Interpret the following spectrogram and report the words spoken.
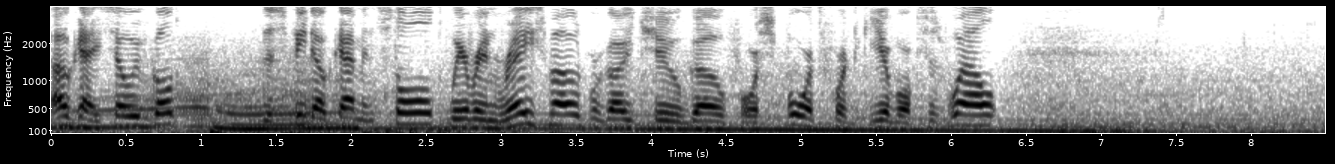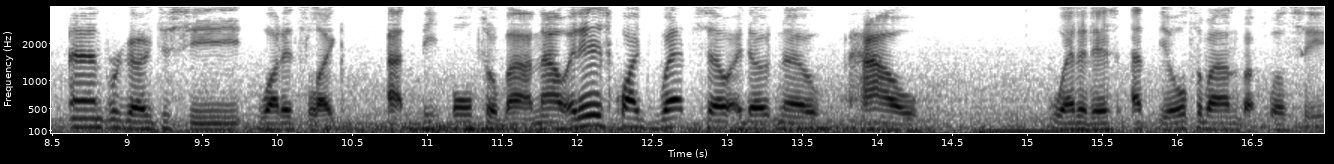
Okay, so we've got the Speedo Cam installed. We're in race mode. We're going to go for sport for the gearbox as well. And we're going to see what it's like at the Autobahn. Now, it is quite wet, so I don't know how wet it is at the Autobahn, but we'll see.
